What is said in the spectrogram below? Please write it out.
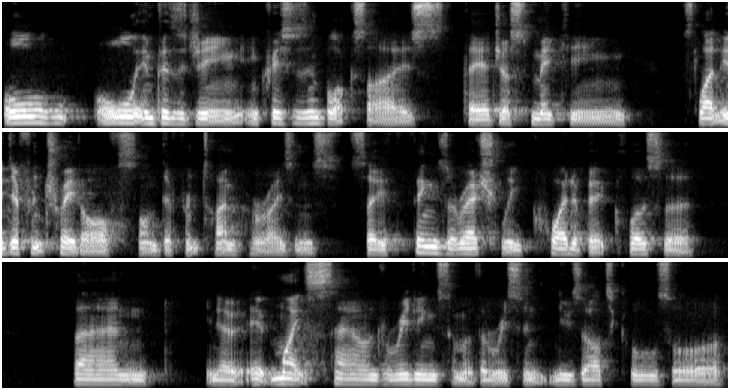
all, all envisaging increases in block size. They are just making slightly different trade-offs on different time horizons. So things are actually quite a bit closer than you know it might sound reading some of the recent news articles or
